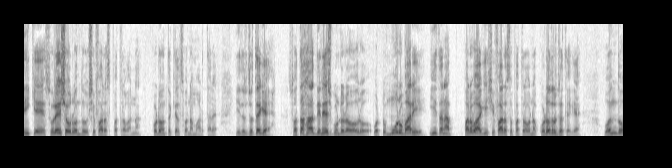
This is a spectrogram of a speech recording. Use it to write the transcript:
ಡಿ ಕೆ ಸುರೇಶ್ ಅವರು ಒಂದು ಶಿಫಾರಸ್ ಪತ್ರವನ್ನು ಕೊಡುವಂಥ ಕೆಲಸವನ್ನು ಮಾಡ್ತಾರೆ. ಇದ್ರ ಜೊತೆಗೆ ಸ್ವತಃ ದಿನೇಶ್ ಗುಂಡೂರಾವ್ ಅವರು ಒಟ್ಟು ಮೂರು ಬಾರಿ ಈತನ ಪರವಾಗಿ ಶಿಫಾರಸು ಪತ್ರವನ್ನು ಕೊಡೋದ್ರ ಜೊತೆಗೆ ಒಂದು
